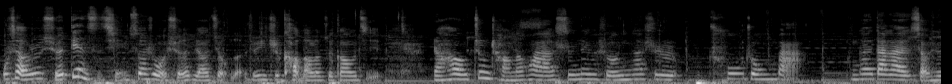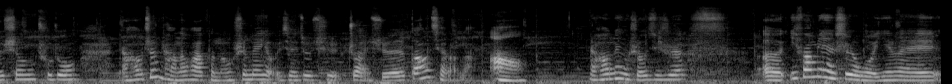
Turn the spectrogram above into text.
我小时候学电子琴，算是我学的比较久的，就一直考到了最高级。然后正常的话是那个时候应该是初中吧，应该大概小学生、初中。然后正常的话，可能身边有一些就去转学钢琴了嘛。哦，然后那个时候其实，呃，一方面是我因为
